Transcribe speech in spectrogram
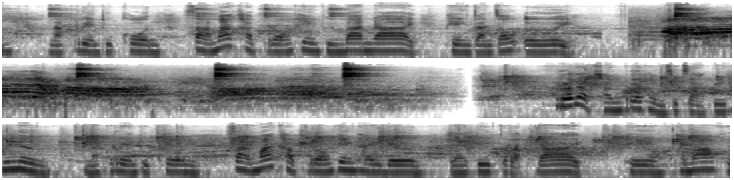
3 นักเรียนทุกคนสามารถขับร้องเพลงพื้นบ้านได้ เพลงจันเจ้าเอ่ย ระดับชั้นประถมศึกษาปีที่ 1 นักเรียนทุกคนสามารถขับร้องเพลงไทยเดิม และตีกลับได้ เพลงพม่าเขว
